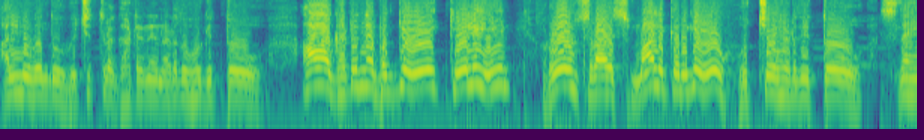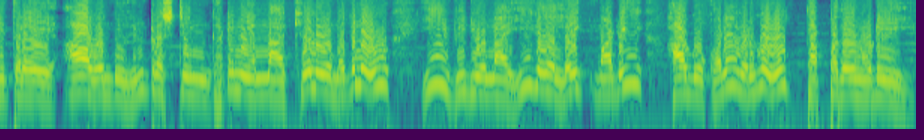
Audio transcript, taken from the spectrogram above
ಅಲ್ಲಿ ಒಂದು ವಿಚಿತ್ರ ಘಟನೆ ನಡೆದು ಹೋಗಿತ್ತು. ಆ ಬಗ್ಗೆ ಕೇಳಿ ರೋಲ್ಸ್ ರಾಯ್ಸ್ ಮಾಲೀಕರಿಗೆ ಹುಚ್ಚೆ ಹಿಡಿದಿತ್ತು. ಸ್ನೇಹಿತರೆ, ಆ ಒಂದು ಇಂಟ್ರೆಸ್ಟಿಂಗ್ ಘಟನೆಯನ್ನ ಕೇಳುವ ಮೊದಲು ಈ ವಿಡಿಯೋನ ಈಗಲೇ ಲೈಕ್ ಮಾಡಿ ಹಾಗೂ ಕೊನೆವರೆಗೂ ತಪ್ಪದೇ ನೋಡಿ.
